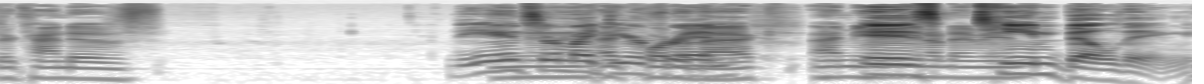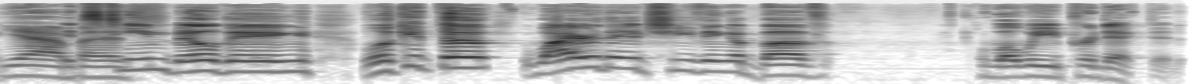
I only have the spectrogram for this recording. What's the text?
they're kind of. The answer, my dear friend. I mean, is you know what I mean? team building. Yeah, it's but it's- team building. Look at the why are they achieving above what we predicted?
